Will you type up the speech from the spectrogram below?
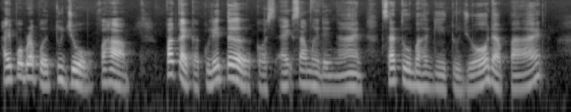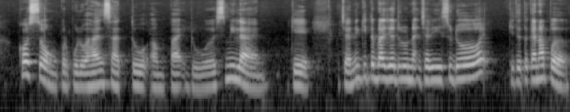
hypo berapa? 7. Faham? Pakai kalkulator. Cos X sama dengan 1 bahagi 7 dapat 0.1429. Okey. Macam mana kita belajar dulu nak cari sudut? Kita tekan apa?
